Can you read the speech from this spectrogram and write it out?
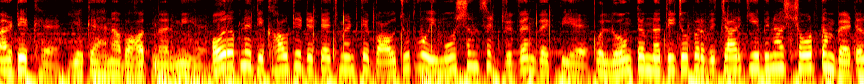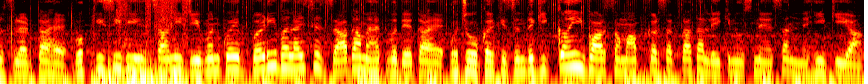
अडिक है। ये कहना बहुत नरमी है। और अपने दिखावटी डिटेचमेंट के बावजूद वो इमोशन से ड्रिवन व्यक्ति है। वो लॉन्ग टर्म नतीजों पर विचार किए बिना शॉर्ट टर्म बैटल्स लड़ता है। वो किसी भी इंसानी जीवन को एक बड़ी भलाई से ज़्यादा महत्व देता है। वो जोकर की ज़िंदगी कई बार समाप्त कर सकता था, लेकिन उसने ऐसा नहीं किया।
